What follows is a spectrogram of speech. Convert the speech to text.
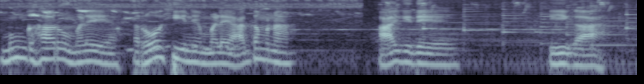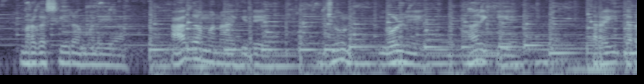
ಮುಂಗಾರು ಮಳೆಯ ರೋಹಿಣಿ ಮಳೆ ಆಗಮನ ಆಗಿದೆ. ಈಗ ಮೃಗಶೀರ ಮಳೆಯ ಆಗಮನ ಆಗಿದೆ. ಜೂನ್ ಏಳನೇ ತಾರೀಕಿಗೆ ರೈತರ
